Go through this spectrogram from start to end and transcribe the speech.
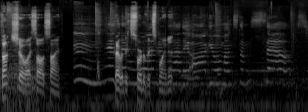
Stunt show. I saw a sign. Mm, that would sort of explain it. They argue amongst themselves.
